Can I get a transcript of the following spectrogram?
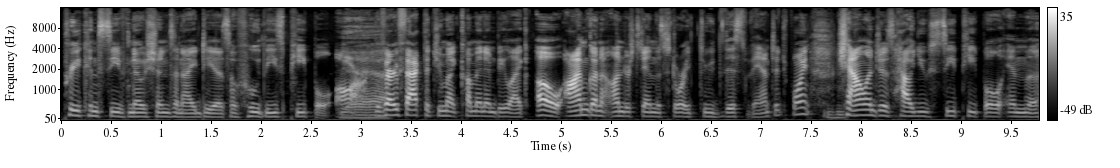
preconceived notions and ideas of who these people are. Yeah. The very fact that you might come in and be like, "Oh, I'm going to understand the story through this vantage point," challenges how you see people in the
